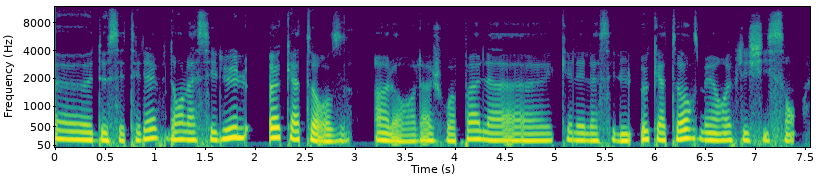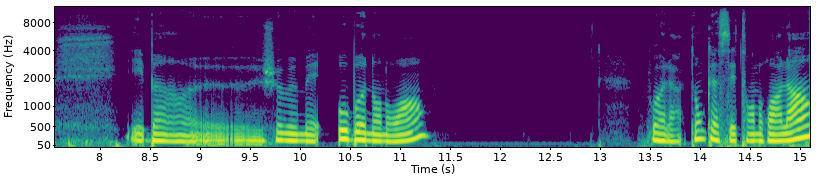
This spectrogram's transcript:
euh, de cet élève dans la cellule E14. Alors là, je vois pas la, quelle est la cellule E14, mais en réfléchissant, eh ben, euh, je me mets au bon endroit. Voilà, donc à cet endroit-là,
